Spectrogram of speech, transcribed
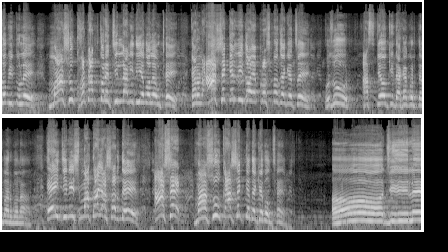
ছবি তুলে। মাসুক হঠাৎ করে চিল্লানি দিয়ে বলে উঠে কারণ আশেকের হৃদয়ে প্রশ্ন জেগেছে, হুজুর, আজকেও কি দেখা করতে পারব না? এই জিনিস মাথায় আসার দের আশেক, মাসুক আশেককে দেখে বলছেন, আজিলে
